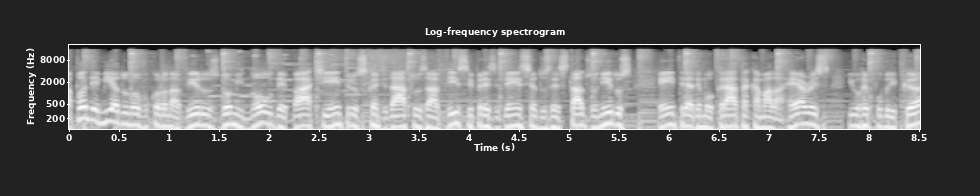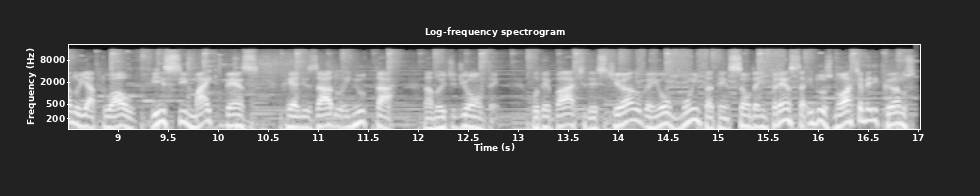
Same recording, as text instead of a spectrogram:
A pandemia do novo coronavírus dominou o debate entre os candidatos à vice-presidência dos Estados Unidos, entre a democrata Kamala Harris e o republicano e atual vice Mike Pence, realizado em Utah na noite de ontem. O debate deste ano ganhou muita atenção da imprensa e dos norte-americanos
